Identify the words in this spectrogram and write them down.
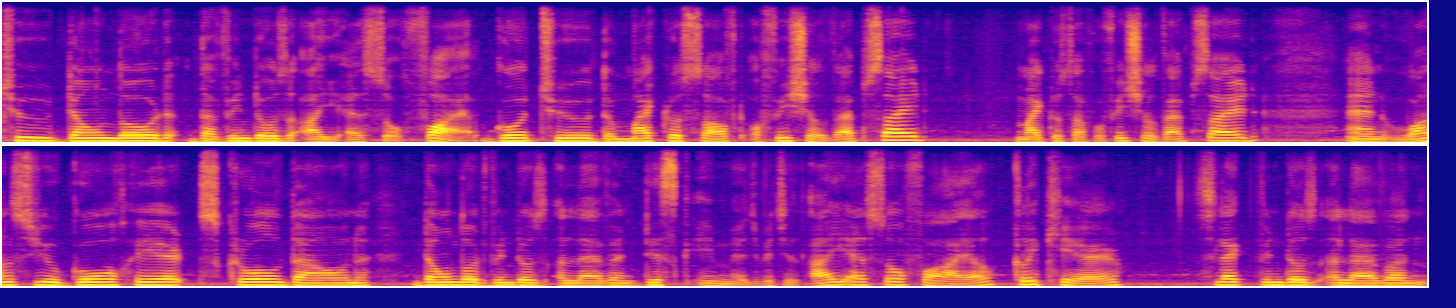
to download the Windows ISO file. Go to the Microsoft official website Microsoft official website and once you go here scroll down download Windows 11 disk image which is ISO file. Click here select Windows 11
